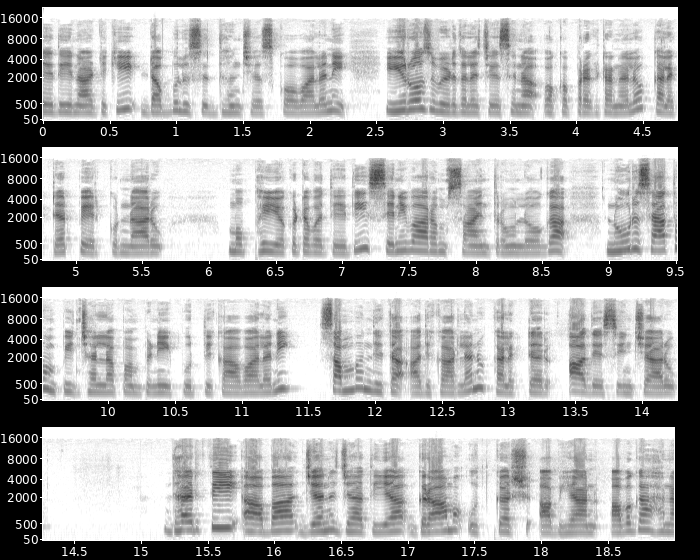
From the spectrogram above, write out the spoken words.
తేదీ నాటికి డబ్బులు సిద్ధం చేసుకోవాలని ఈరోజు విడుదల చేసిన ఒక ప్రకటనలో కలెక్టర్ పేర్కొన్నారు. ముప్పై ఒకటవ తేదీ శనివారం సాయంత్రంలోగా నూరు శాతం పింఛన్ల పంపిణీ పూర్తి కావాలని సంబంధిత అధికారులను కలెక్టర్ ఆదేశించారు. ధర్తీ ఆబా జనజాతీయ గ్రామ ఉత్కర్ష్ అభియాన్ అవగాహన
